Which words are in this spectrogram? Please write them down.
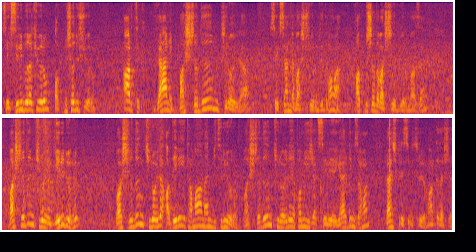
80'i bırakıyorum 60'a düşüyorum. Artık yani başladığım kiloyla 80 ile başlıyorum dedim ama 60'a da başlayabiliyorum bazen. Başladığım kiloya geri dönüp başladığım kiloyla adeleyi tamamen bitiriyorum. Başladığım kiloyla yapamayacak seviyeye geldiğim zaman bench press'i bitiriyorum. Arkadaşlar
